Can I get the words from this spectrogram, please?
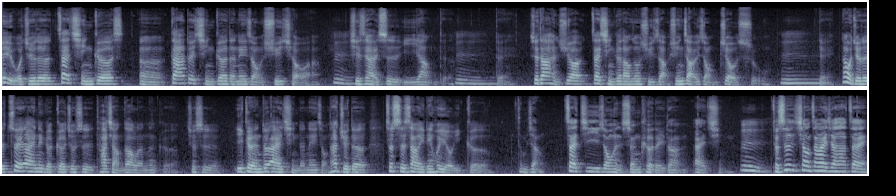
以我觉得在情歌，呃，大家对情歌的那种需求啊，嗯，其实还是一样的。嗯，对。所以大家很需要在情歌当中寻找寻找一种救赎。嗯，对。那我觉得最爱那个歌，就是他讲到了那个，就是一个人对爱情的那种，他觉得这世上一定会有一个怎么讲，在记忆中很深刻的一段爱情。嗯。可是像张艾嘉，他在《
